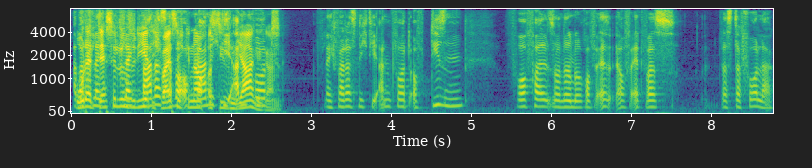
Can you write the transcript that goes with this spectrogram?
Aber oder vielleicht- desillusioniert, vielleicht ich weiß nicht auch genau, gar aus nicht die diesem Jahr gegangen. Vielleicht war das nicht die Antwort auf diesen Vorfall, sondern noch auf, e- auf etwas, was davor lag.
